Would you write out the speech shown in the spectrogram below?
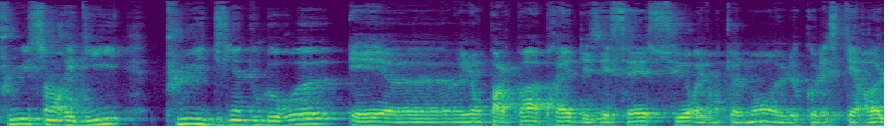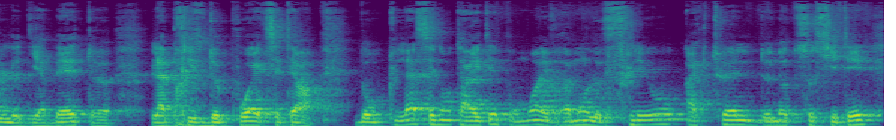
plus il s'enraidit, plus il devient douloureux et, euh, et on parle pas après des effets sur éventuellement le cholestérol, le diabète, euh, la prise de poids, etc. Donc la sédentarité pour moi est vraiment le fléau actuel de notre société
